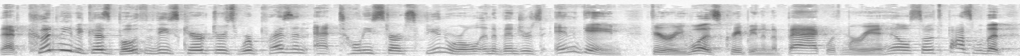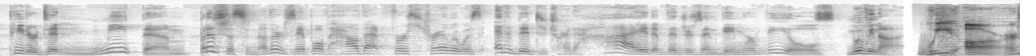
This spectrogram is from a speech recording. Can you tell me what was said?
That could be because both of these characters were present at Tony Stark's funeral in Avengers Endgame. Fury was creeping in the back with Maria Hill, so it's possible that Peter didn't meet them, but it's just another example of how that first trailer was edited to try to hide Avengers Endgame reveals. Moving on. We are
